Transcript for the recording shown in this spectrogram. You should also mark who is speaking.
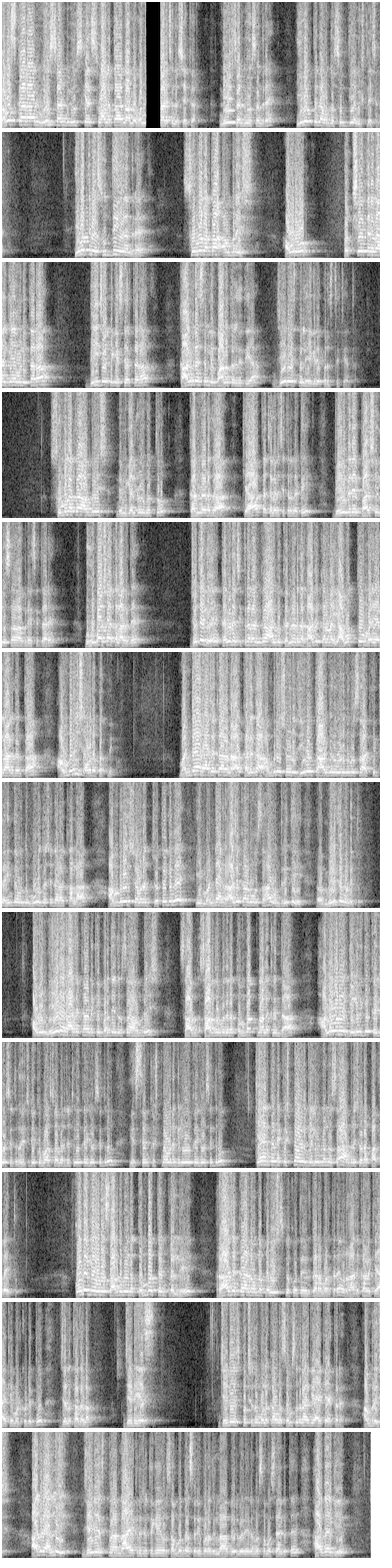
Speaker 1: ನಮಸ್ಕಾರ news and ವ್ಯೂಸ್ಗೆ ಸ್ವಾಗತ. ನಾನು Honnali Chandrashekar. News and views ಅಂದ್ರೆ ಇವತ್ತಿನ ಒಂದು ಸುದ್ದಿಯ ವಿಶ್ಲೇಷಣೆ. ಇವತ್ತಿನ ಸುದ್ದಿ ಏನಂದ್ರೆ, ಸುಮಲತಾ ಅಂಬರೀಷ್ ಅವರು ಪಕ್ಷೇತರರಾಗಿಯೇ ಉಳಿತಾರ, ಬಿಜೆಪಿಗೆ ಸೇರ್ತಾರ ಕಾಂಗ್ರೆಸ್ ಅಲ್ಲಿ ಬಾಲು ತೆಗೆದಿದೆಯಾ, ಜೆ ಡಿ ಎಸ್ನಲ್ಲಿ ಹೇಗಿದೆ ಪರಿಸ್ಥಿತಿ ಅಂತ. ಸುಮಲತಾ ಅಂಬರೀಷ್ ನಿಮ್ಗೆಲ್ರಿಗೂ ಗೊತ್ತು. ಕನ್ನಡದ ಖ್ಯಾತ ಚಲನಚಿತ್ರ ನಟಿ ಬೇರೆ ಬೇರೆ ಭಾಷೆಯಲ್ಲೂ ಸಹ ಅಭಿನಯಿಸಿದ್ದಾರೆ. ಬಹುಭಾಷಾ ಕಲಾವಿದೆ. ಜೊತೆಗೆ ಕನ್ನಡ ಚಿತ್ರರಂಗ ಹಾಗೂ ಕನ್ನಡದ ರಾಜಕಾರಣ ಯಾವತ್ತೂ ಮರೆಯಲಾಗದಂತ ಅಂಬರೀಷ್ ಅವರ ಪತ್ನಿ. ಮಂಡ್ಯ ರಾಜಕಾರಣ ಕಳೆದ ಅಂಬರೀಷ್ ಅವರು ಜೀವಂತ ಆಗಿರುವವರೆಗೂ ಸಹ ಅದಕ್ಕಿಂತ ಹಿಂದೆ ಒಂದು ಮೂರು ದಶಕಗಳ ಕಾಲ ಅಂಬರೀಷ್ ಅವರ ಜೊತೆಗೇನೆ ಈ ಮಂಡ್ಯ ರಾಜಕಾರಣವು ಸಹ ಒಂದು ರೀತಿ ಮಿಳಿತಗೊಂಡಿತ್ತು. ಅವರು ನೇರ ರಾಜಕಾರಣಕ್ಕೆ ಬರದೇ ಇದ್ರು ಸಹ ಅಂಬರೀಷ್ ಸಾವಿರದ ಸಾವಿರದ ಒಂಬೈನೂರ ತೊಂಬತ್ನಾಲ್ಕರಿಂದ ಹಲವರ ಗೆಲುವಿಗೆ ಕೈ ಜೋಡಿಸಿದ್ರು. ಎಚ್ ಡಿ ಕುಮಾರಸ್ವಾಮಿ ಜೊತೆಗೂ ಕೈ ಜೋಡಿಸಿದ್ರು. ಎಸ್ ಎಂ ಕೃಷ್ಣ ಅವರ ಗೆಲುವಿಗೆ ಕೈ ಜೋಡಿಸಿದ್ರು. ಕೆ ಆರ್ ಪೇಟೆ ಕೃಷ್ಣ ಅವರ ಗೆಲುವಿನಲ್ಲೂ ಸಹ ಅಂಬರೀಷ್ ಅವರ ಪಾತ್ರ ಇತ್ತು. ಕೊನೆಗೆ ಅವರು ಸಾವಿರದ ಒಂಬೈನೂರ ತೊಂಬತ್ತೆಂಟರಲ್ಲಿ ರಾಜಕಾರಣವನ್ನು ಪ್ರವೇಶಿಸಬೇಕು ಅಂತ ನಿರ್ಧಾರ ಮಾಡ್ತಾರೆ. ಅವರು ರಾಜಕಾರಣಕ್ಕೆ ಆಯ್ಕೆ ಮಾಡಿಕೊಂಡಿದ್ದು Janata Dal J D S. J D S ಪಕ್ಷದ ಮೂಲಕ ಅವರು ಸಂಸದರಾಗಿ ಆಯ್ಕೆ ಆಗ್ತಾರೆ ಅಂಬರೀಷ್. ಆದರೆ ಅಲ್ಲಿ ಜೆ ಡಿ ಎಸ್ನ ನಾಯಕರ ಜೊತೆಗೆ ಇವರ ಸಂಬಂಧ ಸರಿ ಬರೋದಿಲ್ಲ, ಬೇರೆ ಬೇರೆ ಏನೇನೋ ಸಮಸ್ಯೆ ಆಗುತ್ತೆ. ಹಾಗಾಗಿ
